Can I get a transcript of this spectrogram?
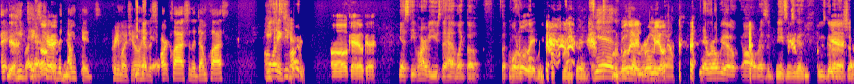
They- Yeah. He Right. takes care of the dumb kids, pretty much. You know, they have the smart class and the dumb class. Oh, He like takes Steve care- Harvey. Oh, okay, okay. Yeah, Steve Harvey used to have like the the quote unquote Bullet. research room kids. Yeah, the Bullet reject and room, Romeo. Yeah, Romeo. Oh, rest in peace. He was good. He was good on Yeah. that show.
